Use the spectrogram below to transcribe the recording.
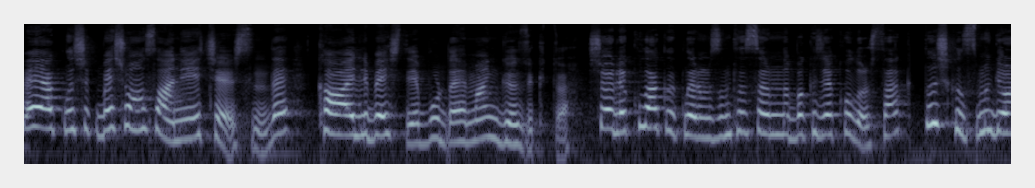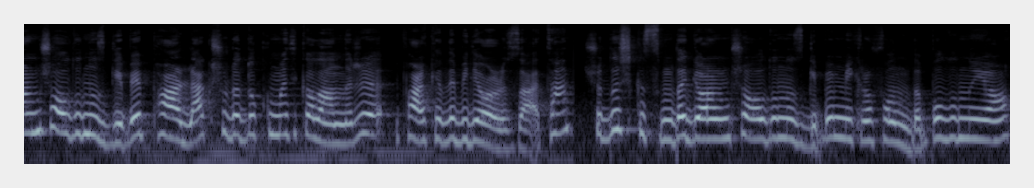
Ve yaklaşık 5-10 saniye içerisinde K55 diye burada hemen gözüktü. Şöyle kulaklıklarımızın tasarımına bakacak olursak dış kısmı görmüş olduğunuz gibi parlak. Şurada dokunmatik alanları fark edebiliyoruz zaten. Şu dış kısımda görmüş olduğunuz gibi mikrofonu da bulunuyor.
